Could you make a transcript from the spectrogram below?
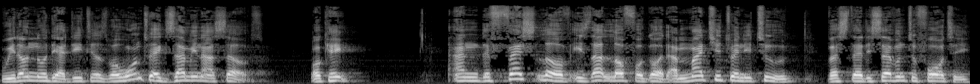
we don't know their details, but we want to examine ourselves. Okay? And the first love is that love for God. And Matthew 22, verse 37 to 40,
